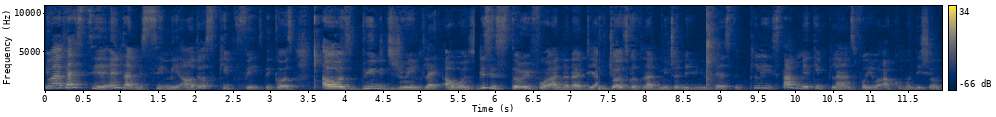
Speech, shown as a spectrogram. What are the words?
in my first year anytime you see me i'll just keep faith because i was being dreamed like i was this is story for another day. You just got an admission the university. Please start making plans for your accommodation.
